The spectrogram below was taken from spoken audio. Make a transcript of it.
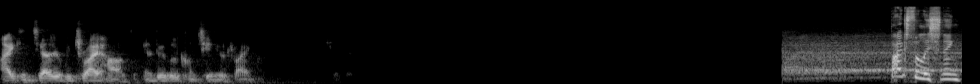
I can tell you, we try hard, and we will continue trying. Thanks for listening.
